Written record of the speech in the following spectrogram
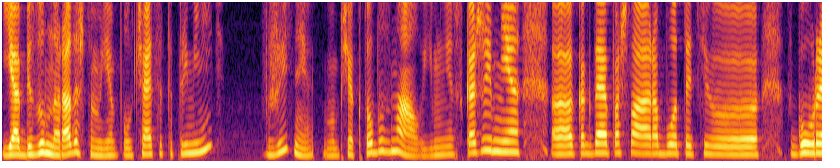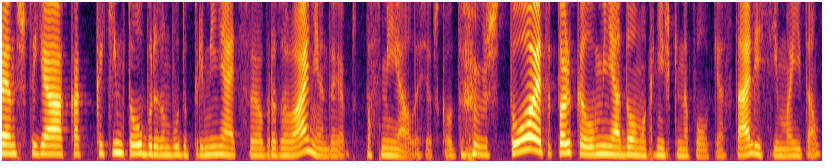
я безумно рада, что мне получается это применить в жизни вообще кто бы знал. И мне скажи мне э, когда я пошла работать в GoRent что я как каким-то образом буду применять свое образование да я посмеялась я бы сказала что это только у меня дома книжки на полке остались и мои там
